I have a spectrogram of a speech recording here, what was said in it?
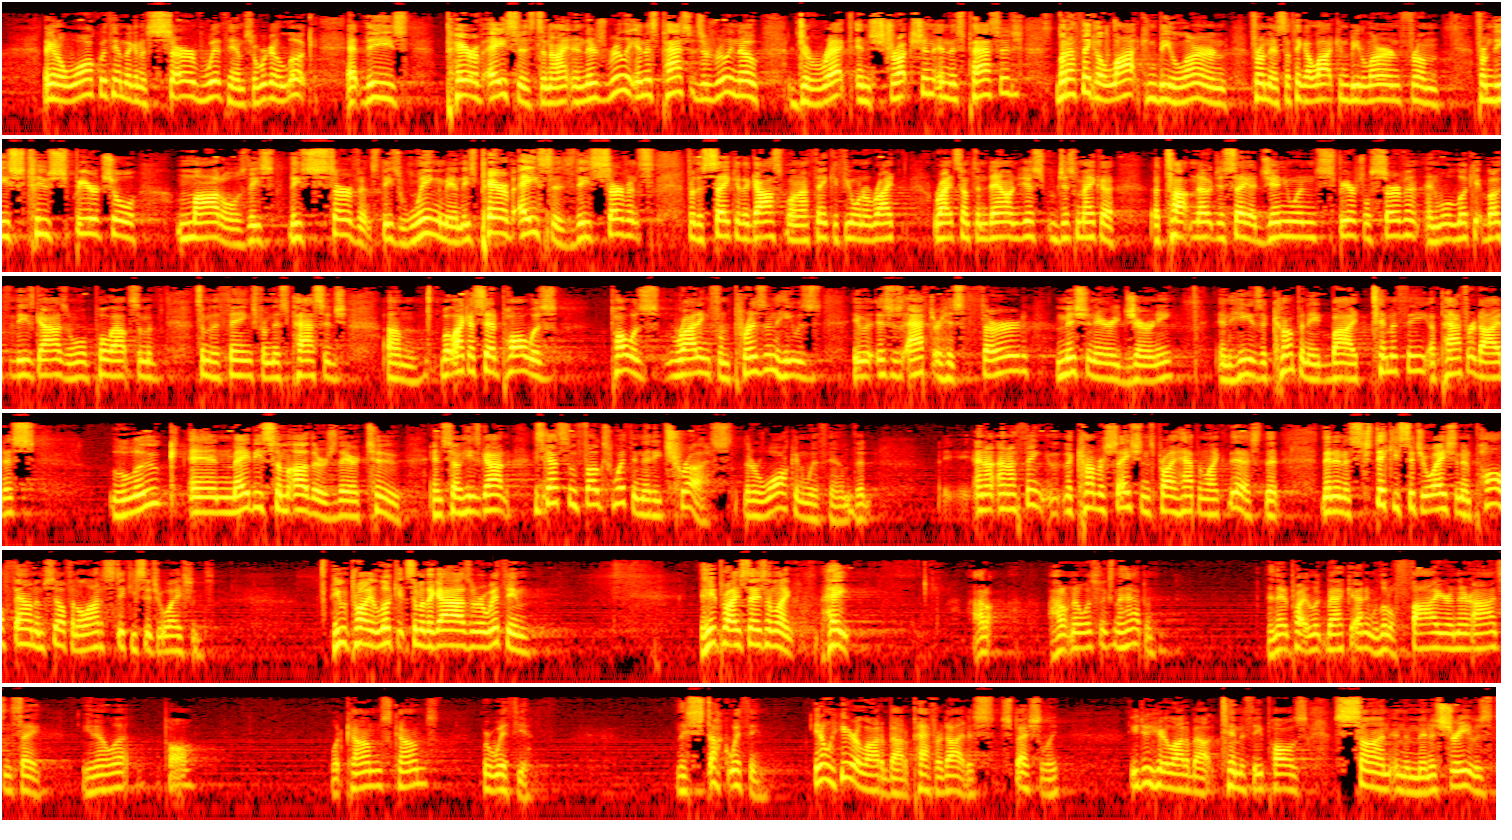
They're going to walk with him. They're going to serve with him. So we're going to look at these pair of aces tonight. And there's really, in this passage, there's really no direct instruction in this passage, but I think a lot can be learned from this. I think a lot can be learned from, from these two spiritual models, these, these servants, these wingmen, these pair of aces, these servants for the sake of the gospel. And I think if you want to write, write something down, just, just make a, a top note, just say a genuine spiritual servant, and we'll look at both of these guys and we'll pull out some of, some of the things from this passage um, but like I said, Paul was Paul was writing from prison. He was, he this was after his third missionary journey, and he is accompanied by Timothy, Epaphroditus, Luke, and maybe some others there too. And so he's got he's got some folks with him that he trusts that are walking with him that and I, and I think the conversations probably happen like this that, that in a sticky situation, and Paul found himself in a lot of sticky situations. He would probably look at some of the guys that were with him and he'd probably say something like, Hey, I don't, I don't know what's fixing to happen. And they'd probably look back at him with a little fire in their eyes and say, You know what, Paul? What comes, comes. We're with you. And they stuck with him. You don't hear a lot about Epaphroditus, especially. You do hear a lot about Timothy, Paul's son in the ministry. It was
